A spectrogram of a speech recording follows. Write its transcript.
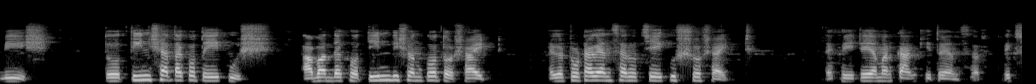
বিশ। তো তিন সাতা কত? একুশ। আবার দেখো, তিন বিশন কত? ষাট। টোটাল অ্যান্সার হচ্ছে একুশশো ষাট। দেখো, এটাই আমার কাঙ্ক্ষিত অ্যান্সার দেখছ?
